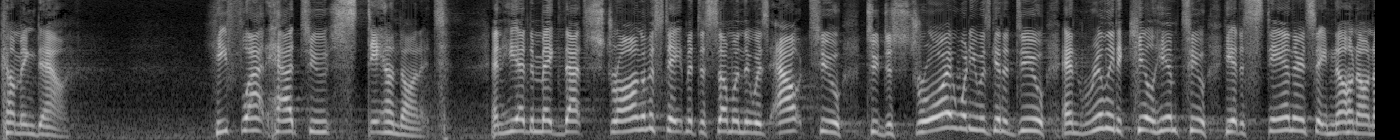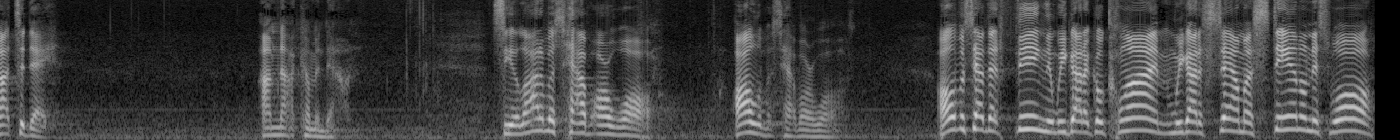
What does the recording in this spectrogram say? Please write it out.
coming down. He flat had to stand on it. And he had to make that strong of a statement to someone that was out to, to destroy what he was going to do and really to kill him too. He had to stand there and say, No, no, not today. I'm not coming down. See, a lot of us have our wall. All of us have our walls. All of us have that thing that we got to go climb and we got to say, I'm going to stand on this wall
